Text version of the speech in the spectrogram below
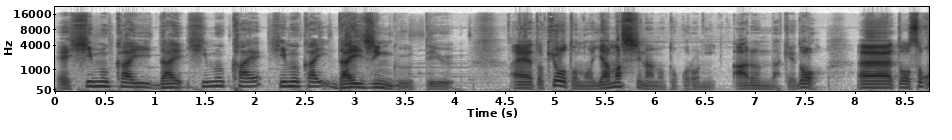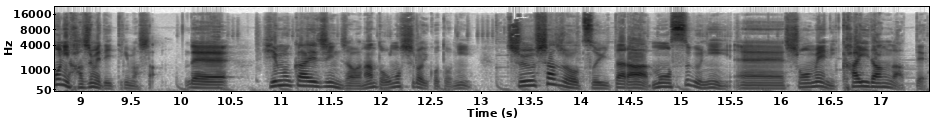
え、日向大、日向え？日向大神宮っていう、えっ、と、京都の山科のところにあるんだけど、えっ、と、そこに初めて行ってきました。で、日向神社はなんと面白いことに、駐車場着いたら、もうすぐに、えー正面に階段があって、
